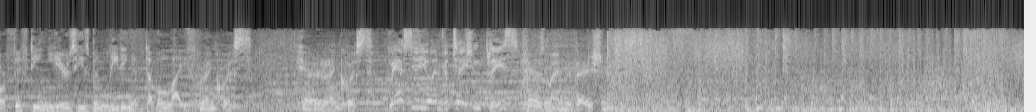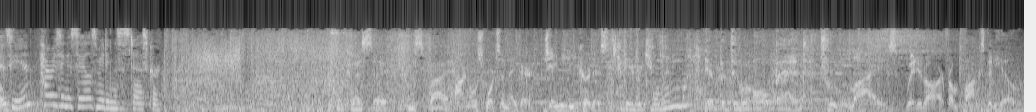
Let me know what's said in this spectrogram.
For 15 years, he's been leading a double life. Rehnquist. Harry Rehnquist. May I see your invitation, please? Here's my invitation. Is he in? Harry's in a sales meeting, Mrs. Tasker. What can I say? I'm a spy. Arnold Schwarzenegger, Jamie Lee Curtis. Have you ever killed anyone? Yeah, but they were all bad. True Lies. Rated R from Fox Video.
